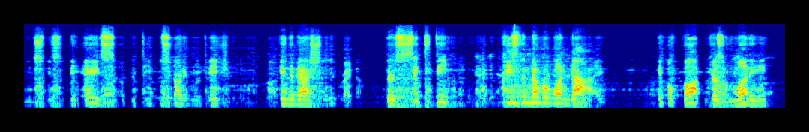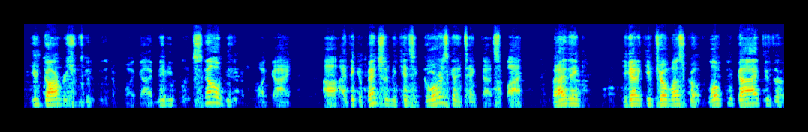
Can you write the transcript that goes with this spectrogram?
He's, he's the ace of the deepest starting rotation in the National League right now. There's six deep. He's the number one guy. People thought because of money, Yu Darvish was going to be the number one guy. Maybe Blake Snell would be the number one guy. Uh, I think eventually Mackenzie Gore is going to take that spot. But I think you got to keep Joe Musgrove, local guy through the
